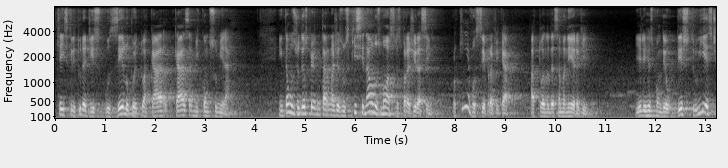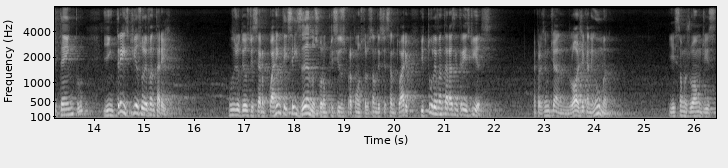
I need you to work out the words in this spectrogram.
que a Escritura diz: O zelo por tua casa me consumirá. Então os judeus perguntaram a Jesus: Que sinal nos mostras para agir assim? Por quem é você para ficar atuando dessa maneira aqui? E ele respondeu: Destruí este templo e em três dias o levantarei. Os judeus disseram: 46 anos foram precisos para a construção deste santuário e tu levantarás em três dias. Parece que não tinha lógica nenhuma. E São João diz:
